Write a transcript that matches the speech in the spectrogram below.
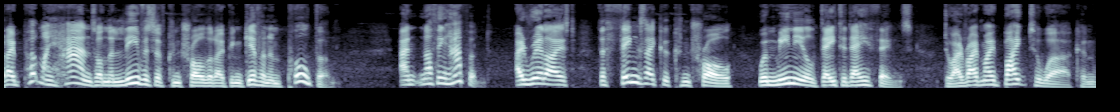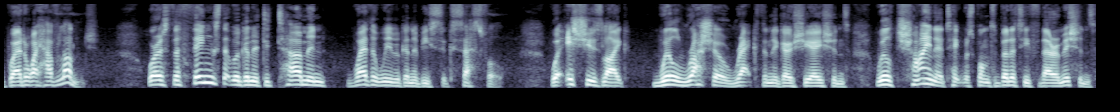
But I put my hands on the levers of control that I'd been given and pulled them, and nothing happened. I realized the things I could control were menial day to day things. Do I ride my bike to work and where do I have lunch? Whereas the things that were going to determine whether we were going to be successful were issues like will Russia wreck the negotiations? Will China take responsibility for their emissions?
